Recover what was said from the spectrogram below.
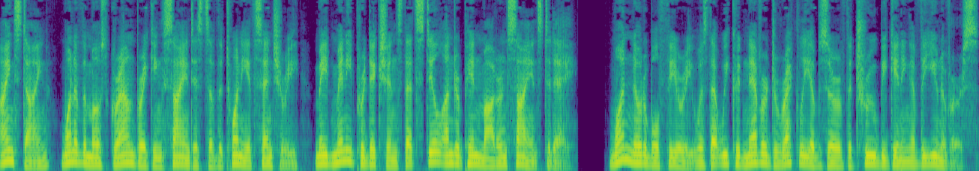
Einstein, one of the most groundbreaking scientists of the 20th century, made many predictions that still underpin modern science today. One notable theory was that we could never directly observe the true beginning of the universe.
